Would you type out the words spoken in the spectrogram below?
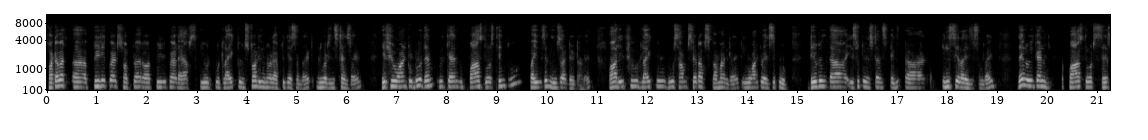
whatever uh, pre-required software or pre-required apps you would like to install in your application, right? In your instance, right? If you want to do, then we can pass those things to by using user data, right? Or if you would like to do some setups command, right? You want to execute during the EC2 instance uh, initialization, right? Then we can pass those set,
